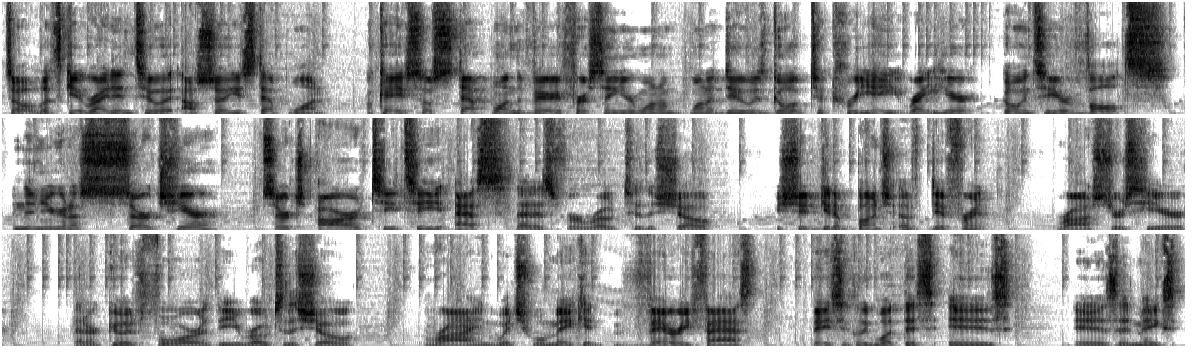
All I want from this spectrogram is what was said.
So let's get right into it. I'll show you step one. Okay, so step one, the very first thing you want to want to do is go up to create right here, go into your vaults, and then you're to search here, search RTTS, that is for Road to the Show you should get a bunch of different rosters here that are good for the road to the show grind which will make it very fast. Basically what this is is it makes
